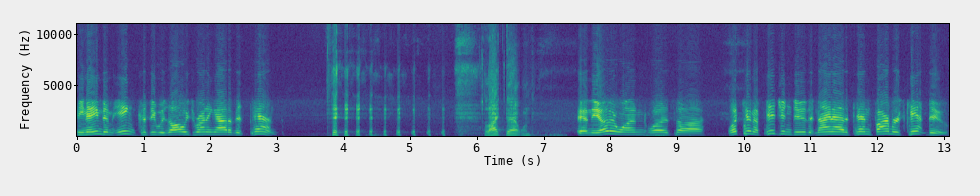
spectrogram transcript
He named him Ink because he was always running out of his pen. Like that one. And the other one was, uh, what can a pigeon do that nine out of ten farmers can't do?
